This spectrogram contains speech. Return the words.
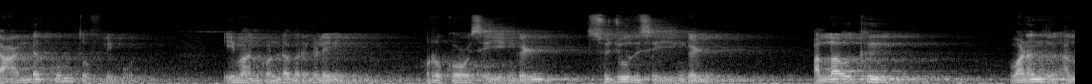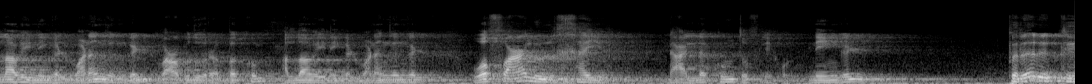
லல்லக்கும் துஃப்லிகூன் ஈமான் கொண்டவர்களே ருக்கோ செய்யுங்கள் சுஜூது செய்யுங்கள். அல்லாவுக்கு வணங்கு அல்லாவை நீங்கள் வணங்குங்கள். வாபுது ரப்பக்கும் அல்லாவை நீங்கள் வணங்குங்கள். ஒஃபாலுல் ஹைர் லஅல்லக்கும் நீங்கள் பிறருக்கு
